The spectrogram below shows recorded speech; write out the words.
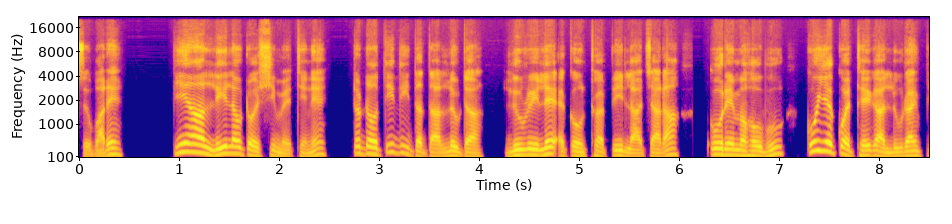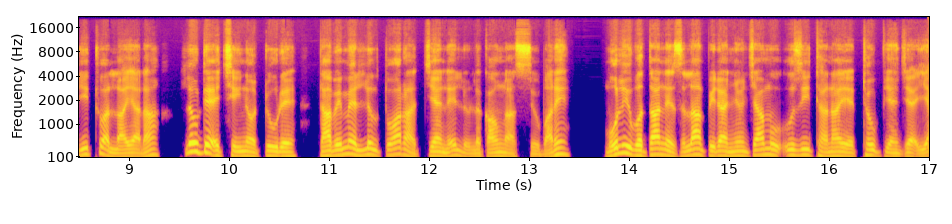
ဆိုပါတယ်။ပြင်းအား၄လောက်တော့ရှိမယ်တင်တယ်။တော်တော်တိတိတတ်တာလှုပ်တာလူတွေလည်းအကုန်ထွက်ပြေးလာကြတာကိုရင်မဟုတ်ဘူးကိုရက်ကွက်ထဲကလူတိုင်းပြေးထွက်လာရတာလှုပ်တဲ့အချိန်တော့တိုးတယ်ဒါပေမဲ့လှုပ်သွားတာကြမ်းတယ်လို့၎င်းကဆိုပါတယ်မိုးလေဝသနဲ့ဇလပေဒညွန်ကြားမှုဦးစီးဌာနရဲ့ထုတ်ပြန်ချက်အရ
